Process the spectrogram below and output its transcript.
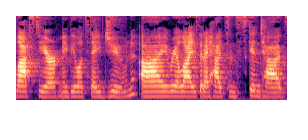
last year, maybe let's say June, I realized that I had some skin tags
